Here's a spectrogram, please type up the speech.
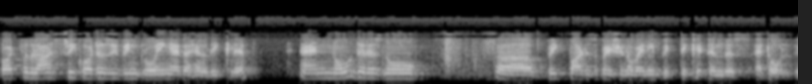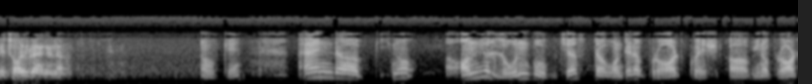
But for the last three quarters, we've been growing at a healthy clip. And no, there is no uh, big participation of any big ticket in this at all. It's all granular. Okay. And, uh, you know, on your loan book, just uh, wanted a broad question, you know, broad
